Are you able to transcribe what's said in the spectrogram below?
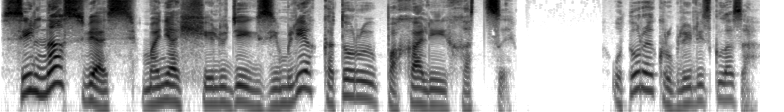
сильна связь, манящая людей к земле, которую пахали их отцы. У Торы округлились глаза.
